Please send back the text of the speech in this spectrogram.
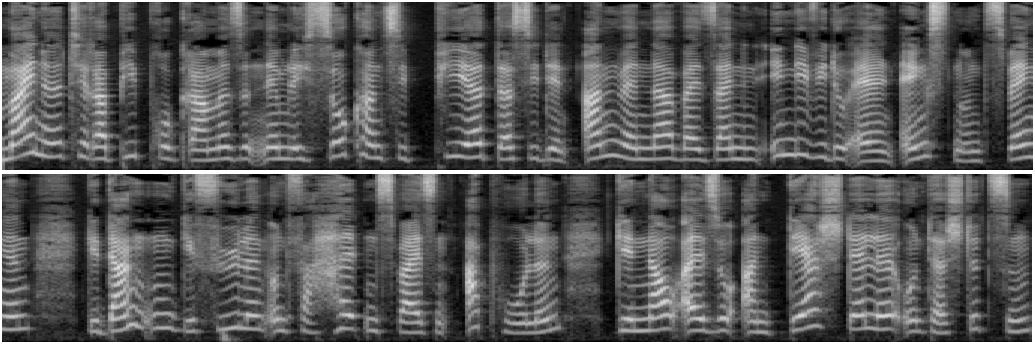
Meine Therapieprogramme sind nämlich so konzipiert, dass sie den Anwender bei seinen individuellen Ängsten und Zwängen, Gedanken, Gefühlen und Verhaltensweisen abholen, genau also an der Stelle unterstützen,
